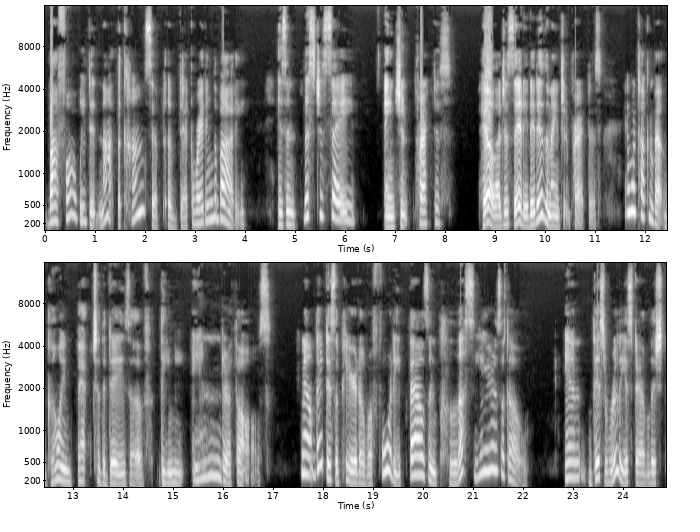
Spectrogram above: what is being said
By far, we did not. The concept of decorating the body is an, let's just say, ancient practice. Hell, I just said it. It is an ancient practice. And we're talking about going back to the days of the Neanderthals. Now, they disappeared over 40,000 plus years ago. And this really established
